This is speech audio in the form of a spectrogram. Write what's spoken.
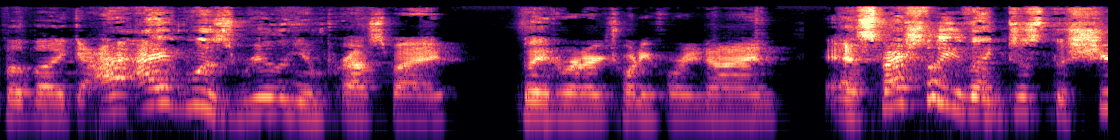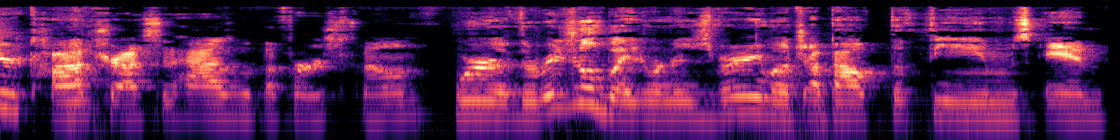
But like, I, I was really impressed by Blade Runner 2049. Especially like just the sheer contrast it has with the first film, where the original Blade Runner is very much about the themes and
